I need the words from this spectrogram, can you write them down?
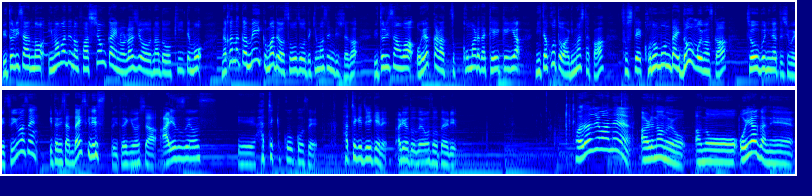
ゆとりさんの今までのファッション界のラジオなどを聞いてもなかなかメイクまでは想像できませんでしたがゆとりさんは親から突っ込まれた経験や似たことはありましたか？そしてこの問題どう思いますか？長文になってしまいすみません。ゆとりさん大好きです。といただきました。ありがとうございます。えー、はっちゃけ高校生。はっちゃけ JK ね。ありがとうございますお便り。私はねあれなのよ。あのー親がね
